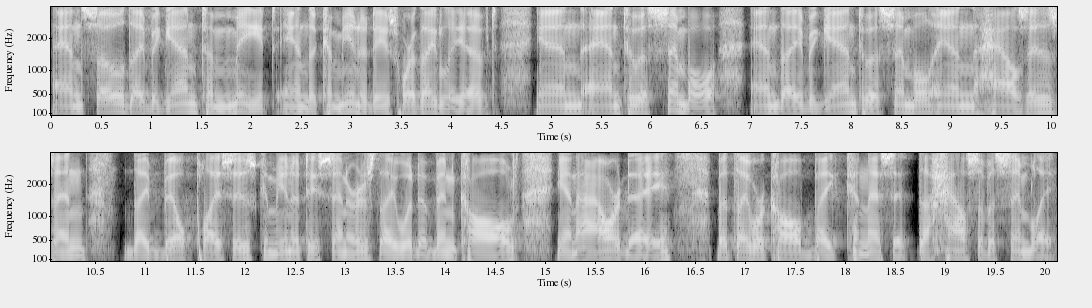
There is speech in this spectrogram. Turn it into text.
And so they began to meet in the communities where they lived in, and to assemble. And they began to assemble in houses and they built places, community centers, they would have been called in our day, but they were called Beit Knesset. The house of assembly.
